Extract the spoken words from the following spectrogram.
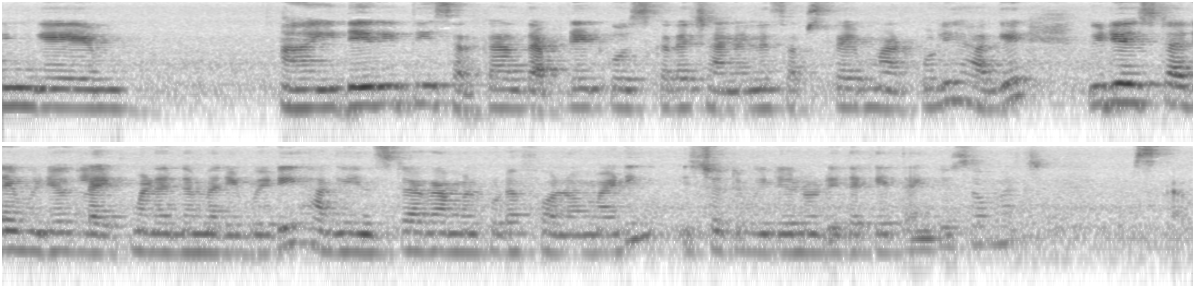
ನಿಮಗೆ ಇದೇ ರೀತಿ ಸರ್ಕಾರದ ಅಪ್ಡೇಟ್ಗೋಸ್ಕರ ಚಾನಲ್ನ ಸಬ್ಸ್ಕ್ರೈಬ್ ಮಾಡ್ಕೊಳ್ಳಿ. ಹಾಗೆ ವಿಡಿಯೋ ಇಷ್ಟ ಆದರೆ ವಿಡಿಯೋಗೆ ಲೈಕ್ ಮಾಡೋದನ್ನ ಮರಿಬೇಡಿ. ಹಾಗೆ ಇನ್ಸ್ಟಾಗ್ರಾಮಲ್ಲಿ ಕೂಡ ಫಾಲೋ ಮಾಡಿ. ಇಷ್ಟೊತ್ತು ವಿಡಿಯೋ ನೋಡಿದ್ದಕ್ಕೆ ಥ್ಯಾಂಕ್ ಯು ಸೊ ಮಚ್. ನಮಸ್ಕಾರ.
